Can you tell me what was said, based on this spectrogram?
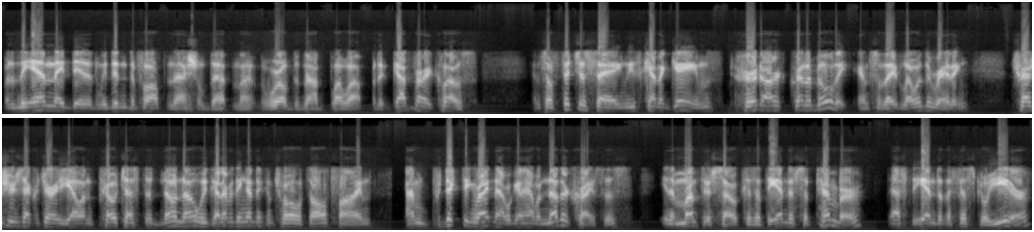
but in the end they did, and we didn't default the national debt, and the world did not blow up. But it got very close. And so Fitch is saying these kind of games hurt our credibility. And so they lowered the rating. Treasury Secretary Yellen protested, no, no, we've got everything under control. It's all fine. I'm predicting right now we're going to have another crisis in a month or so because at the end of September, that's the end of the fiscal year,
